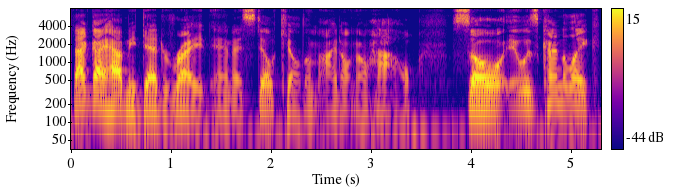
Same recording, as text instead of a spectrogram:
that guy had me dead right and i still killed him i don't know how so it was kind of like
